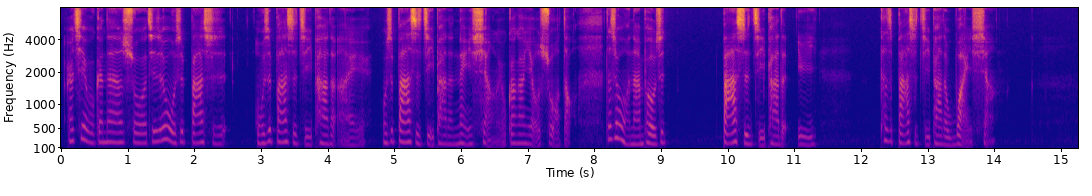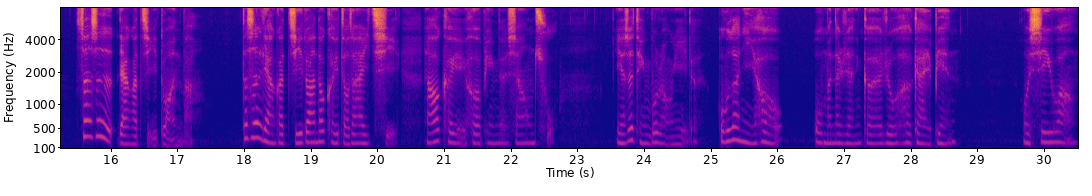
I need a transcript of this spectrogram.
而且我跟大家说，其实我是八十，我是八十几趴的 I。我是八十几趴的内向，我刚刚也有说到，但是我男朋友是八十几趴的 E，他是八十几趴的外向，算是两个极端吧。但是两个极端都可以走在一起，然后可以和平的相处，也是挺不容易的。无论以后我们的人格如何改变，我希望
